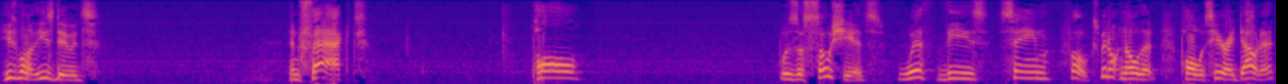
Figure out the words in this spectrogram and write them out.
He's one of these dudes. In fact, Paul was associates with these same folks. We don't know that Paul was here, I doubt it.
